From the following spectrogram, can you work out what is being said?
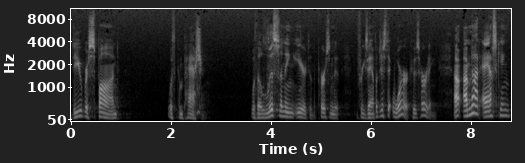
do you respond with compassion, with a listening ear to the person that, for example, just at work who's hurting? I'm not asking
